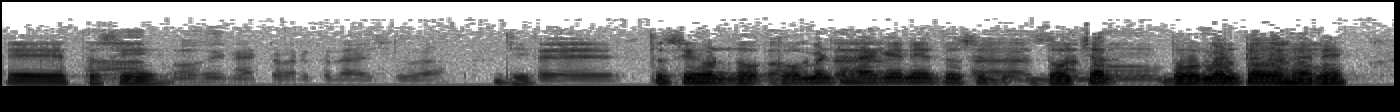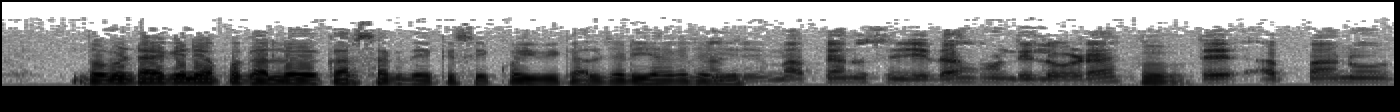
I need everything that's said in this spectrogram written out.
ਤੇ ਤੁਸੀਂ ਉਹੀ ਨੈਟਵਰਕ ਦਾ ਇਸ਼ੂ ਆ। ਜੀ। ਤੇ ਤੁਸੀਂ ਹੁਣ 2 ਬਹੁਤ, ਮਿੰਟ ਹੈਗੇ ਨੇ ਤੁਸੀਂ ਅ, 2 ਚਾਰ ਸਾਨੂੰ 2 ਮਿੰਟ ਹੈ ਨੇ। ਦੋ ਮਿੰਟ ਹੈਗੇ ਨੇ ਆਪਾਂ ਗੱਲ ਕਰ ਸਕਦੇ ਕਿਸੇ ਕੋਈ ਵੀ ਗੱਲ ਜਿਹੜੀ ਹੈ ਜਿਹੜੀ ਹਾਂਜੀ ਮਾਪਿਆਂ ਨੂੰ ਸੰਜੀਦਾ ਹੋਣ ਦੀ ਲੋੜ ਹੈ। ਤੇ ਆਪਾਂ ਨੂੰ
